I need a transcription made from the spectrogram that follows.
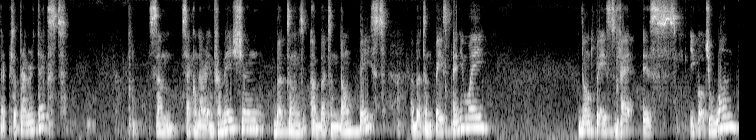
There's a primary text, some secondary information, buttons, a button don't paste, a button paste anyway, don't paste that is equal to 1,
